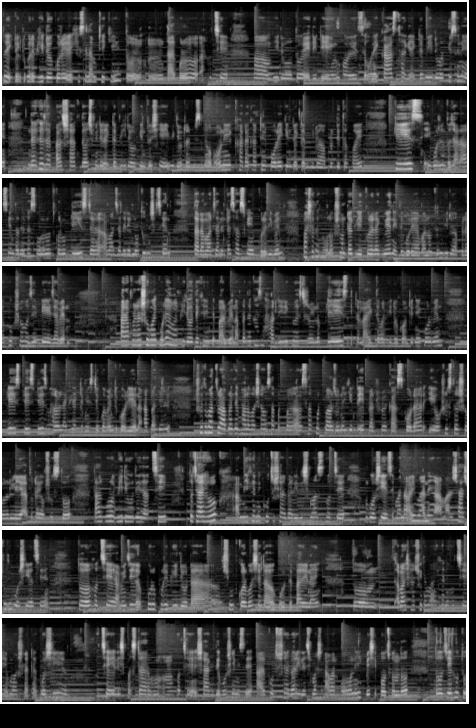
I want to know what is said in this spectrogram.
তো একটু একটু করে ভিডিও করে রেখেছিলাম ঠিকই। তো তারপরও হচ্ছে ভিডিও তো এডিটিং ভয়েস অনেক কাজ থাকে একটা ভিডিওর পিছনে। দেখা যায় পাঁচ সাত দশ মিনিটের একটা ভিডিও, কিন্তু সেই ভিডিওটার পিছনে অনেক খাটাখাটির পরে কিন্তু একটা ভিডিও আপলোড দিতে হয়। প্লিজ, এই পর্যন্ত যারা আছেন তাদের কাছে অনুরোধ করব, প্লিজ যারা আমার চ্যানেলে নতুন এসেছেন, তারা আমার চ্যানেলটা সাবস্ক্রাইব করে দিবেন। পাশে থাকা অল অপশনটা ক্লিক করে রাখবেন, এতে করে আমার নতুন ভিডিও আপনারা খুব সহজেই পেয়ে যাবেন। আর আপনারা সময় করে আমার ভিডিও দেখে নিতে পারবেন। আপনাদের কাছে হার্ডলি রিকোয়েস্ট রইল, প্লিজ একটা লাইক দিয়ে আমার ভিডিও কন্টিনিউ করবেন। প্লিজ প্লিজ প্লিজ ভালো লাগলে একটা মিস্টেক কমেন্ট করিয়েন। আপনাদের শুধুমাত্র আপনাদের ভালোবাসা ও সাপোর্ট সাপোর্ট পাওয়ার জন্যই কিন্তু এই প্ল্যাটফর্মে কাজ করার এই অসুস্থ শরীর নিয়ে এতটাই অসুস্থ তারপরও ভিডিও দিয়ে যাচ্ছি। তো যাই হোক, আমি এখানে কচু শাক ইলিশ মাছ হচ্ছে বসিয়েছে। মানে আমি মানে আমার শাশুড়ি বসিয়েছে। তো হচ্ছে আমি যে পুরোপুরি ভিডিওটা শ্যুট করব সেটাও করতে পারি নাই। তো আমার শাশুড়ি মা এখানে হচ্ছে মশলাটা কষিয়ে হচ্ছে ইলিশ মাছটা হচ্ছে শাক দিয়ে বসিয়ে নিছে। আর কচু শাক আর ইলিশ মাছ আমার অনেক বেশি পছন্দ। তো যেহেতু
